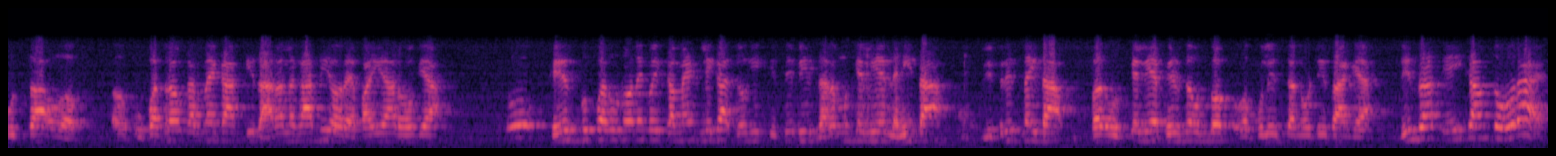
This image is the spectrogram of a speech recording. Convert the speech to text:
उत्साह उपद्रव करने का की धारा लगा दी और एफआईआर हो गया। तो फेसबुक पर उन्होंने कोई कमेंट लिखा जो कि किसी भी धर्म के लिए नहीं था, विपरीत नहीं था, पर उसके लिए फिर से उनको पुलिस का नोटिस आ गया। दिन रात यही काम तो हो रहा है।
